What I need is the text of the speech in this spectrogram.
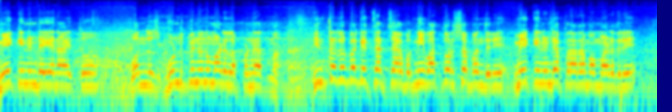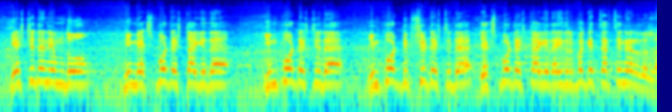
ಮೇಕ್ ಇನ್ ಇಂಡಿಯಾ ಏನಾಯಿತು? ಒಂದು ಗುಂಡು ಪಿನ್ನೂ ಮಾಡಿಲ್ಲ ಪುಣ್ಯಾತ್ಮ. ಇಂಥದ್ರ ಬಗ್ಗೆ ಚರ್ಚೆ ಆಗ್ಬೇಕು. ನೀವು ಹತ್ತು ವರ್ಷ ಬಂದಿರಿ. ಮೇಕ್ ಇನ್ ಇಂಡಿಯಾ ಪ್ರಾರಂಭ ಮಾಡಿದ್ರಿ. ಎಷ್ಟಿದೆ ನಿಮ್ಮದು ನಿಮ್ಮ ಎಕ್ಸ್ಪೋರ್ಟ್ ಎಷ್ಟಾಗಿದೆ? ಇಂಪೋರ್ಟ್ ಎಷ್ಟಿದೆ? ಇಂಪೋರ್ಟ್ ಡಿಪ್ಸಿಟ್ ಎಷ್ಟಿದೆ? ಎಕ್ಸ್ಪೋರ್ಟ್ ಎಷ್ಟಾಗಿದೆ? ಇದ್ರ ಬಗ್ಗೆ ಚರ್ಚೆನೇ ಇರೋದಿಲ್ಲ.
